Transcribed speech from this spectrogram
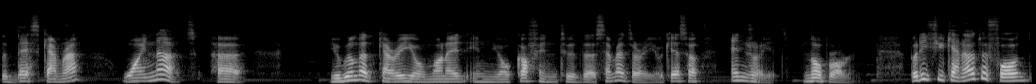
the best camera, why not? Uh, you will not carry your money in your coffin to the cemetery, okay? So enjoy it, no problem. But if you cannot afford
